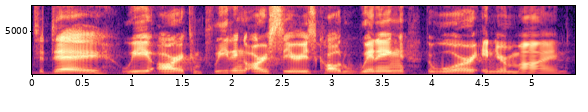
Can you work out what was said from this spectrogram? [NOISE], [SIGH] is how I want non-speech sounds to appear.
Today, we are completing our series called Winning the War in Your Mind.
